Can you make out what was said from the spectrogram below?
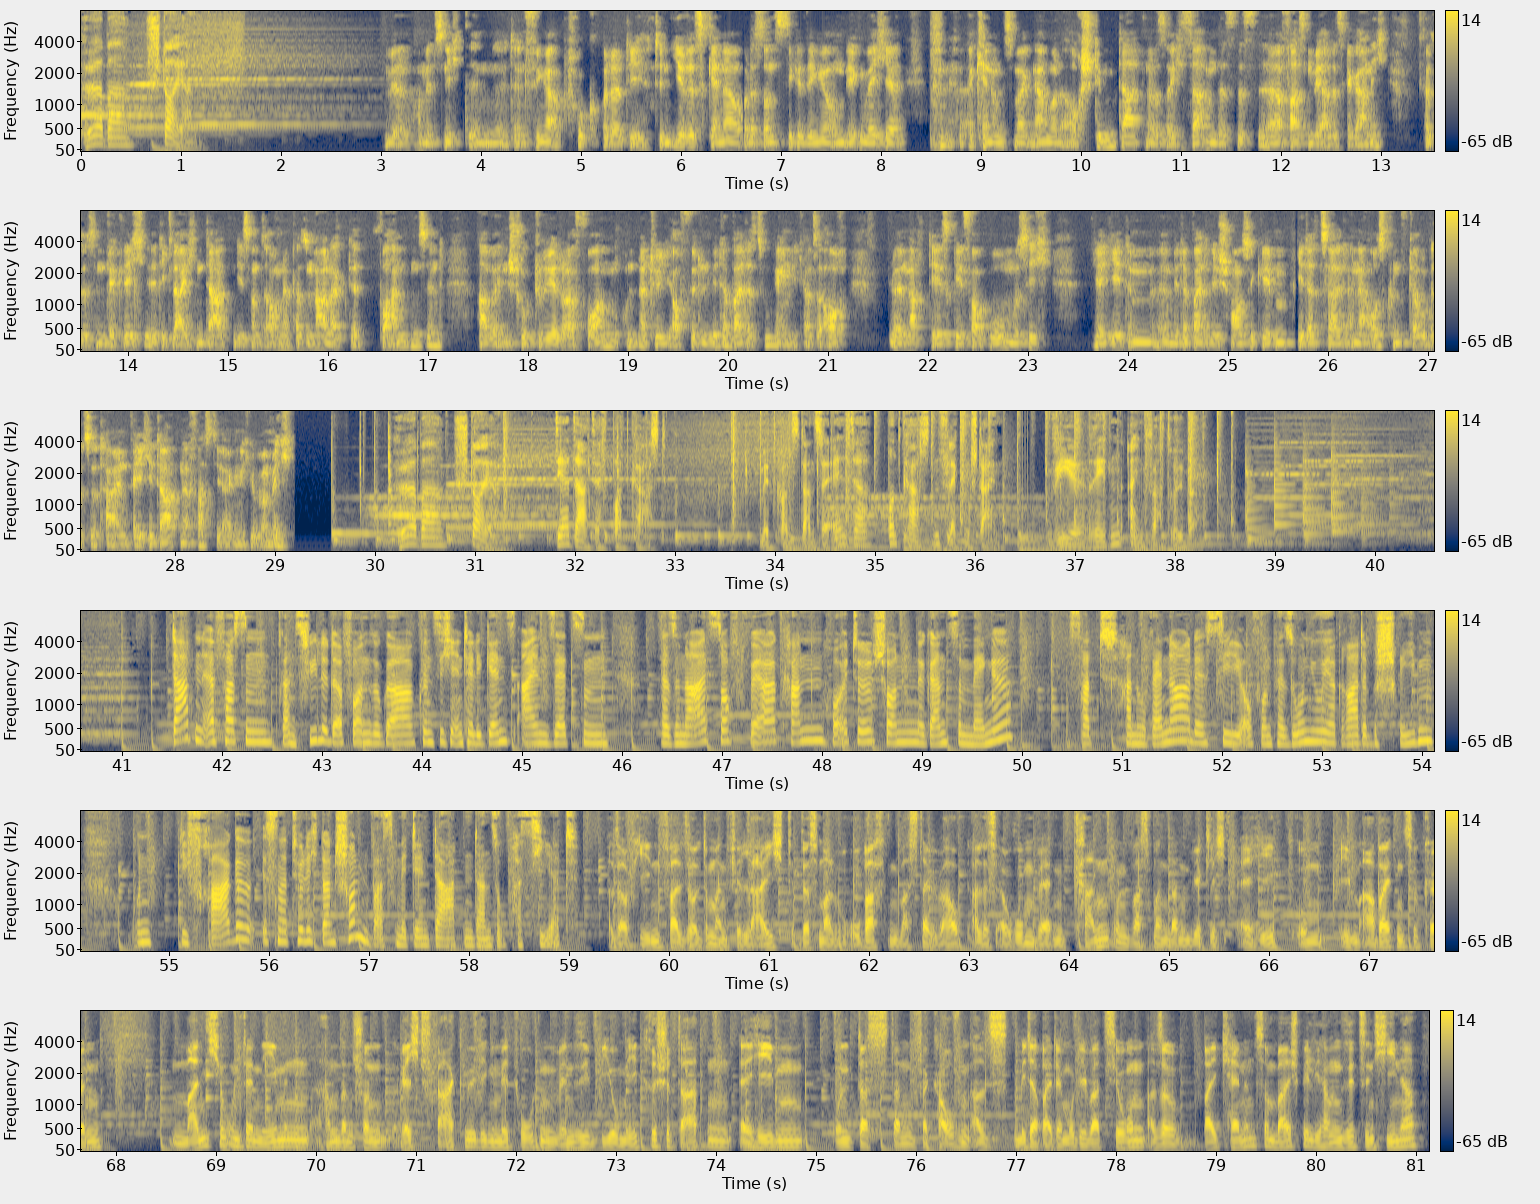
Hörbar Steuern. Wir haben jetzt nicht den, den Fingerabdruck oder die, den Iris-Scanner oder sonstige Dinge, um irgendwelche Erkennungsmerkmale oder auch Stimmdaten oder solche Sachen. Das, das äh, erfassen wir alles ja gar nicht. Also es sind wirklich äh, die gleichen Daten, die sonst auch in der Personalakte vorhanden sind, aber in strukturierter Form und natürlich auch für den Mitarbeiter zugänglich. Also auch äh, nach DSGVO muss ich ja jedem Mitarbeiter die Chance geben, jederzeit eine Auskunft darüber zu teilen, welche Daten erfasst ihr eigentlich über mich. Hörbar Steuern der DATEV-Podcast. Mit Konstanze Elter und Carsten Fleckenstein. Wir reden einfach drüber. Daten erfassen, ganz viele davon sogar, künstliche Intelligenz einsetzen. Personalsoftware kann heute schon eine ganze Menge. Das hat Hanno Renner, der CEO von Personio, ja gerade beschrieben. Und die Frage ist natürlich dann schon, was mit den Daten dann so passiert. Also auf jeden Fall sollte man vielleicht das mal beobachten, was da überhaupt alles erhoben werden kann und was man dann wirklich erhebt, um eben arbeiten zu können. Manche Unternehmen haben dann schon recht fragwürdige Methoden, wenn sie biometrische Daten erheben und das dann verkaufen als Mitarbeitermotivation. Also bei Canon zum Beispiel, die haben einen Sitz in China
